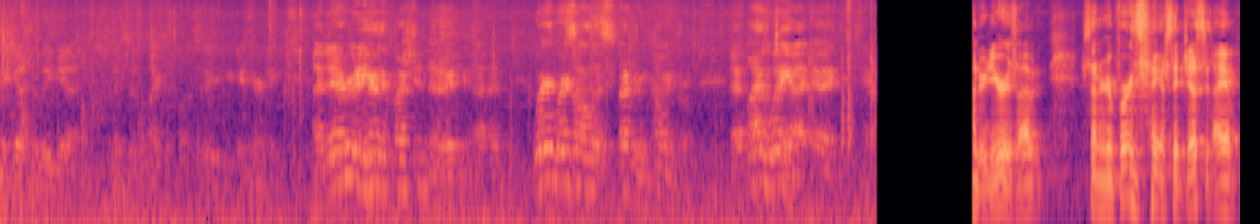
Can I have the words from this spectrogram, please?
me get to the, uh, to the microphone so you can hear me. Uh, did everybody hear the question? Uh, uh, where, where's all this spectrum coming from? Uh, by the way, I, uh, hundred years. I, Senator Burns may have suggested I have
